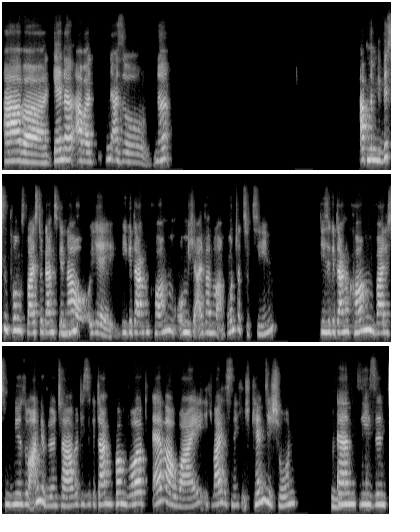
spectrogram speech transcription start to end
Aber gerne, aber also, ne? Ab einem gewissen Punkt weißt du ganz mhm. genau, oh je, die Gedanken kommen, um mich einfach nur runterzuziehen. Diese Gedanken kommen, weil ich es mir so angewöhnt habe. Diese Gedanken kommen, whatever why, ich weiß es nicht, ich kenne sie schon. Mhm. Ähm, sie sind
